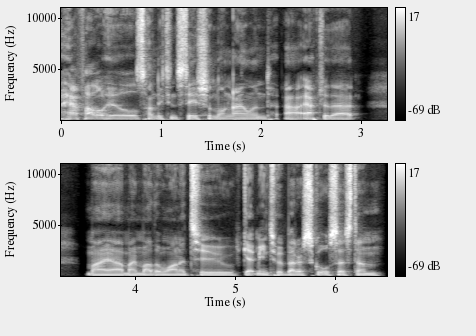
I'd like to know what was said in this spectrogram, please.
Half Hollow Hills, Huntington Station, Long Island. Uh, after that, my uh, my mother wanted to get me into a better school system,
